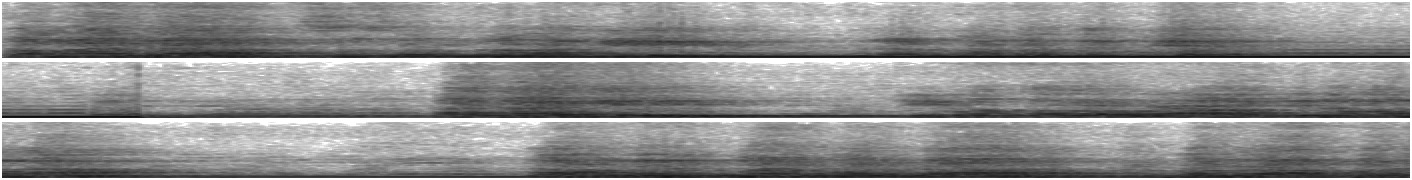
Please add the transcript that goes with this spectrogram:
ಸಮಾಜ ಸುಸೂತ್ರವಾಗಿ ನಡ್ಕೊಂಡು ಹಾಗಾಗಿ ಇವತ್ತು ಆ ದಿನವನ್ನ ನಾವು ನೆನಪು ಮಾಡಿಕೊಳ್ತಾ ಒಂದು ಹಬ್ಬದ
